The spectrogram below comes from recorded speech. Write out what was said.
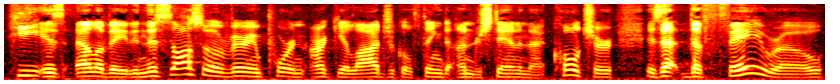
he is elevated. And this is also a very important archaeological thing to understand in that culture is that the Pharaoh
